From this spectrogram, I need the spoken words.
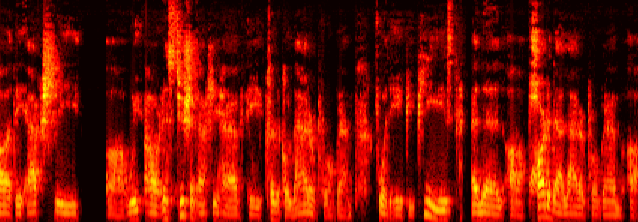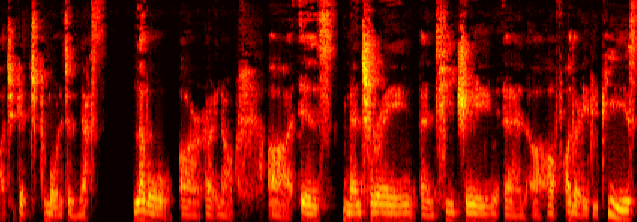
uh, they actually uh, we our institution actually have a clinical ladder program for the APPs, and then uh, part of that ladder program uh, to get promoted to the next level are, you know uh, is mentoring and teaching and uh, of other APPs.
